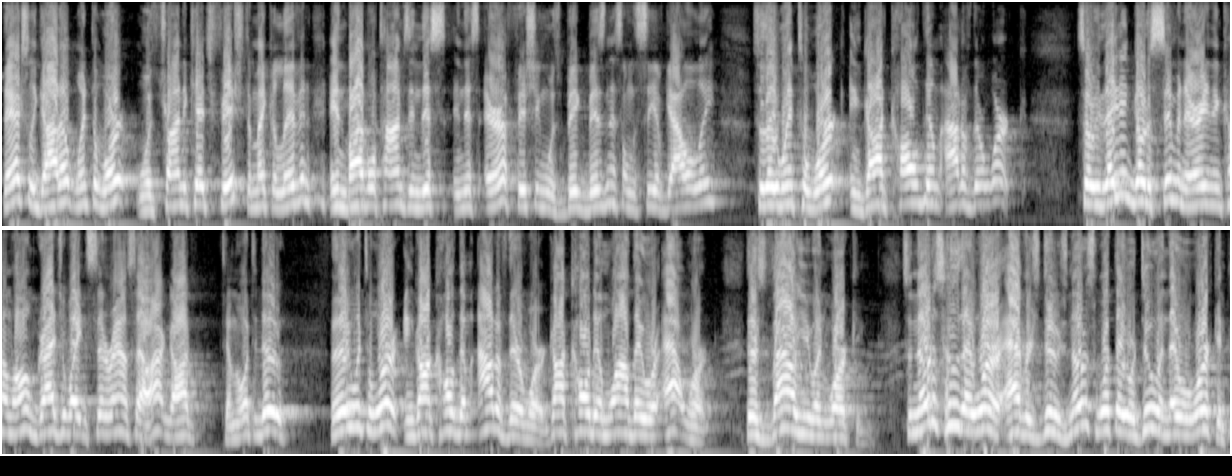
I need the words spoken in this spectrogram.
They actually got up, went to work, was trying to catch fish to make a living. In Bible times, in this, in this era, fishing was big business on the Sea of Galilee. So they went to work, and God called them out of their work. So they didn't go to seminary and then come home, graduate, and sit around and say, All right, God, tell me what to do. They went to work, and God called them out of their work. God called them while they were at work. There's value in working. So notice who they were, average dudes. Notice what they were doing. They were working.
